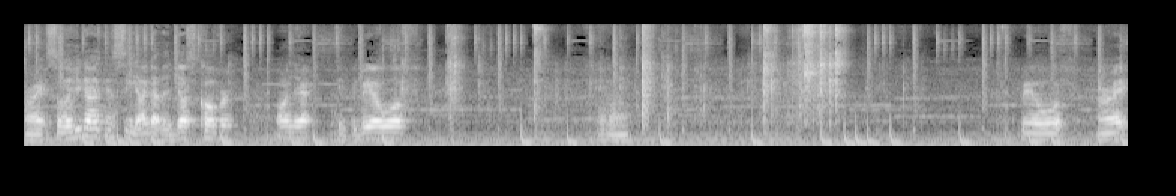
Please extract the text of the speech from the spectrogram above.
Alright, so as you guys can see, I got the dust cover on there, 50 Beowulf. Hold on. Beowulf. Alright.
